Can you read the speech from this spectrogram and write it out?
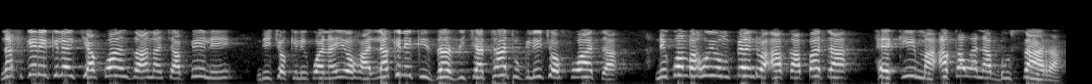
Nafikiri kile cha kwanza na cha pili ndicho kilikuwa na hiyo hali. Lakini kizazi cha tatu kilichofuata ni kwamba huyu mpendwa akapata hekima akawa na busara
